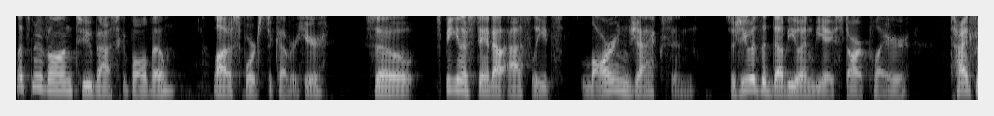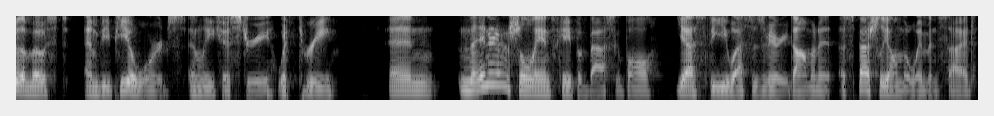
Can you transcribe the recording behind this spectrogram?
Let's move on to basketball, though. A lot of sports to cover here. So, speaking of standout athletes, Lauren Jackson so she was a WNBA star player, tied for the most MVP awards in league history with three. And in the international landscape of basketball, yes, the US is very dominant, especially on the women's side.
